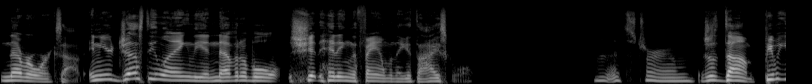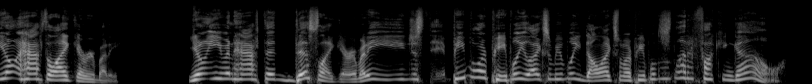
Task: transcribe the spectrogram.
never works out. And you're just delaying the inevitable shit hitting the fan when they get to high school. That's true. It's just dumb. People, you don't have to like everybody. You don't even have to dislike everybody. You just people are people. You like some people, you don't like some other people. Just let it fucking go.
